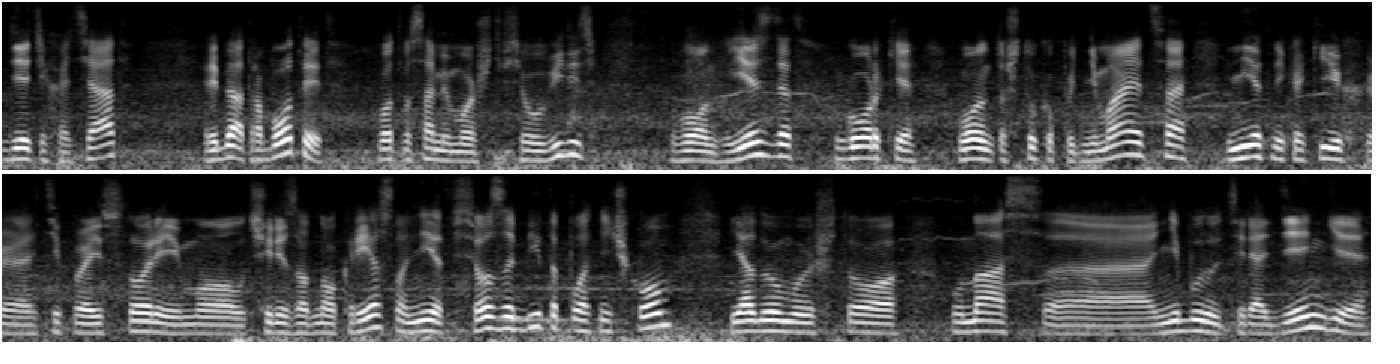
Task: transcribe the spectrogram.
дети хотят. Ребят, работает, вот вы сами можете все увидеть. Вон, ездят горки, вон эта штука поднимается, нет никаких, э, типа, историй, мол, через одно кресло, нет, все забито плотничком. Я думаю, что у нас э, не будут терять деньги,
